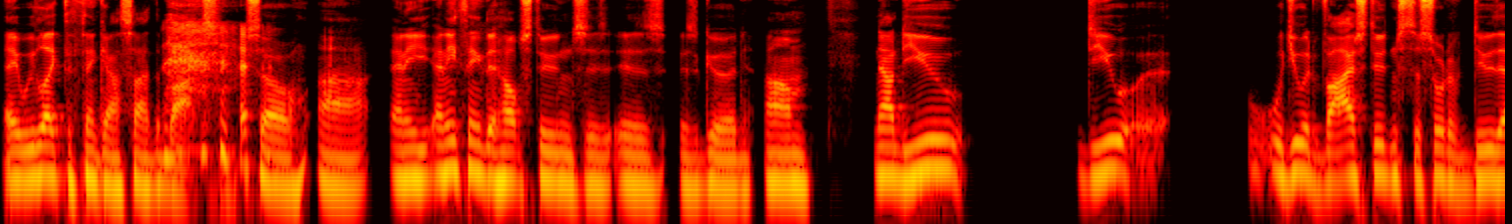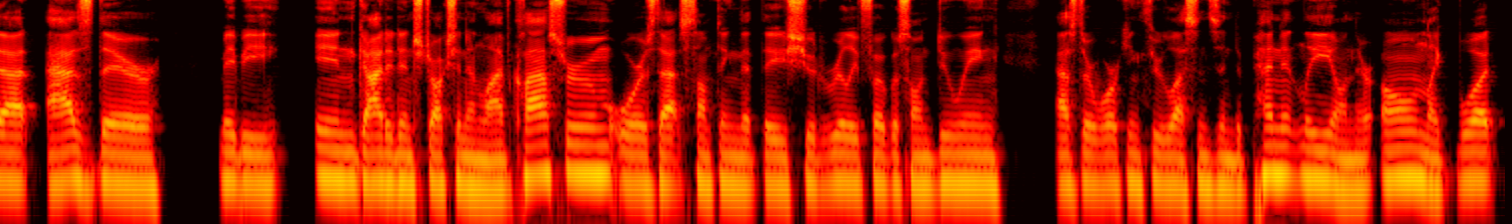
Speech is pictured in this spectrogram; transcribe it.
Hey, we like to think outside the box. so uh, any anything to help students is is is good. Um, now, do you do you uh, would you advise students to sort of do that as they're maybe in guided instruction in live classroom, or is that something that they should really focus on doing as they're working through lessons independently on their own? Like what,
